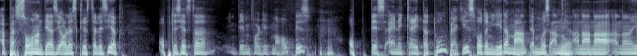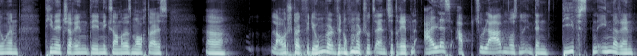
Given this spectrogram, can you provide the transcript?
eine Person, an der sich alles kristallisiert. Ob das jetzt der, in dem Fall Dietmar Hopp ist, mhm. ob das eine Greta Thunberg ist, wo dann jeder meint, er muss an, ja. an, einer, an einer jungen Teenagerin, die nichts anderes macht als äh, lautstark für, die Umwelt, für den Umweltschutz einzutreten, alles abzuladen, was nur in den tiefsten Inneren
